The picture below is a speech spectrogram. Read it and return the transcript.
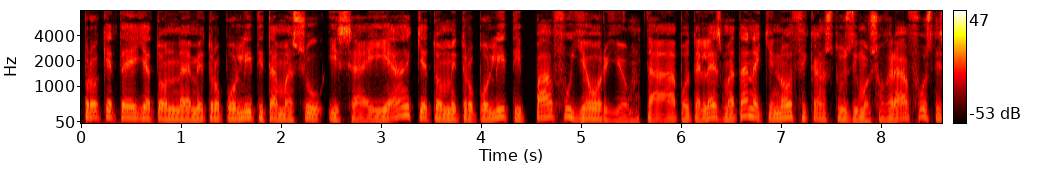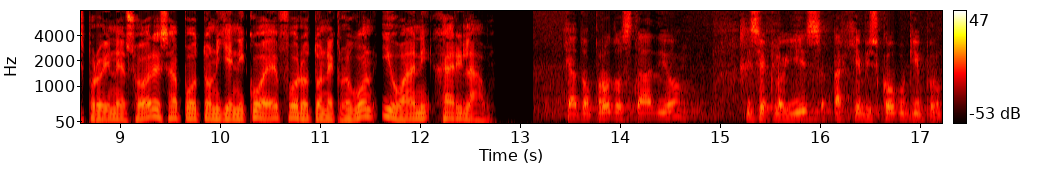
Πρόκειται για τον ε, Μητροπολίτη Ταμασού Ισαΐα και τον Μητροπολίτη Πάφου Γεώργιο. Τα αποτελέσματα ανακοινώθηκαν στους δημοσιογράφους τις πρωινές ώρες από τον Γενικό Έφορο των Εκλογών Ιωάννη Χαριλάου. Για το πρώτο στάδιο της εκλογής Αρχιεπισκόπου Κύπρου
